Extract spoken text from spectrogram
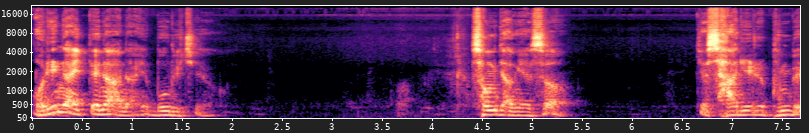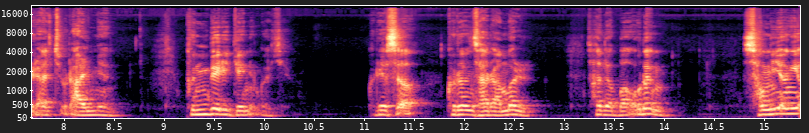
어린아이 때는 아나요? 모르지요. 성장해서 이제 사리를 분별할 줄 알면 분별이 되는 거죠. 그래서 그런 사람을 사도 바울은 성령의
